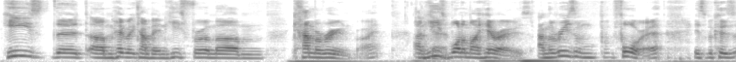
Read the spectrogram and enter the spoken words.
He's the um, heavyweight champion. He's from um, Cameroon, right? And he's one of my heroes. And the reason for it is because,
